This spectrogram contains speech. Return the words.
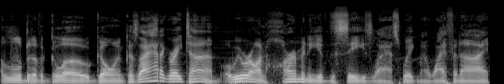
a little bit of a glow going because I had a great time. We were on Harmony of the Seas last week, my wife and I,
